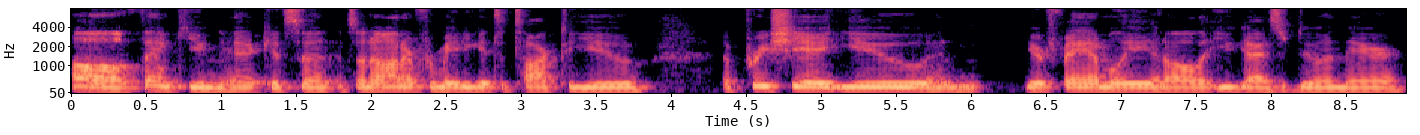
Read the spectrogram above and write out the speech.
Oh, thank you, Nick. It's a it's an honor for me to get to talk to you. Appreciate you and your family and all that you guys are doing there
